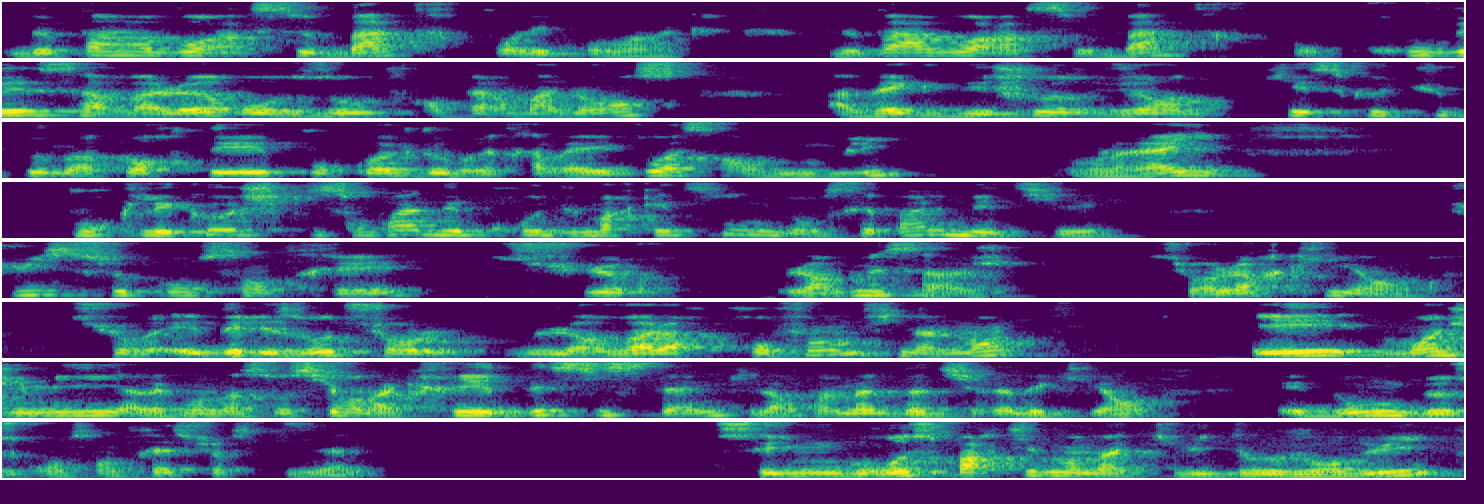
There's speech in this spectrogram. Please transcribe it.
ne pas avoir à se battre pour les convaincre, ne pas avoir à se battre pour prouver sa valeur aux autres en permanence avec des choses du genre qu'est-ce que tu peux m'apporter, pourquoi je devrais travailler avec toi, ça on oublie, on le raye, pour que les coachs qui ne sont pas des pros du marketing, donc ce n'est pas le métier, puissent se concentrer sur leur message, sur leurs clients, sur aider les autres, sur leurs valeurs profondes finalement. Et moi, j'ai mis, avec mon associé, on a créé des systèmes qui leur permettent d'attirer des clients et donc de se concentrer sur ce qu'ils aiment. C'est une grosse partie de mon activité aujourd'hui.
